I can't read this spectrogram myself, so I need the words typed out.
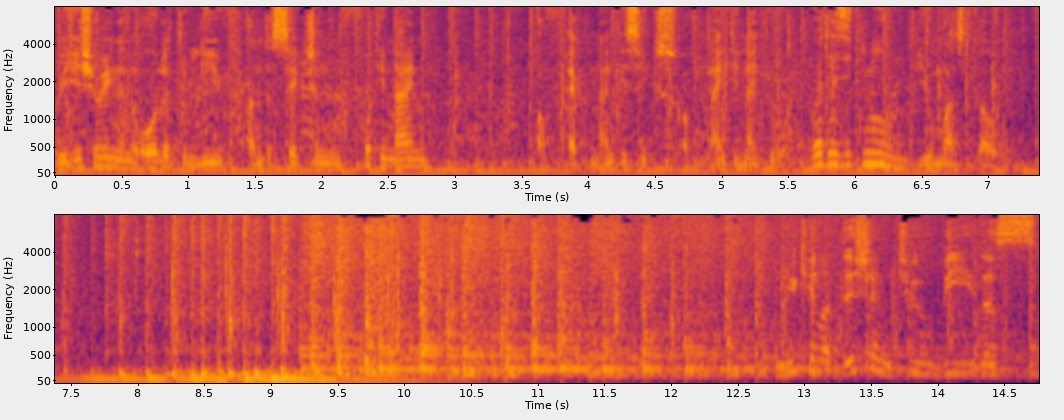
We're issuing an order to leave under Section 49 of Act 96 of 1991. What does it mean? You must go. Can audition to be this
